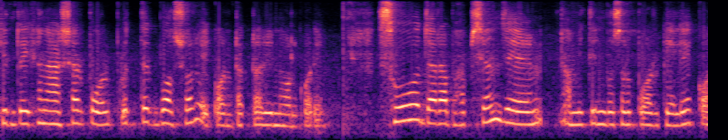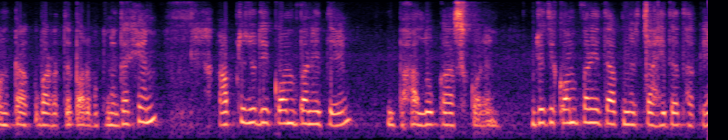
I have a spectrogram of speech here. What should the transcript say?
কিন্তু এখানে আসার পর প্রত্যেক বছর এই কন্ট্রাক্টটা রিনল করে। সো যারা ভাবছেন যে আমি তিন বছর পর গেলে কন্ট্রাক্ট বাড়াতে পারব কিনা, দেখেন, আপনি যদি কোম্পানিতে ভালো কাজ করেন যদি কোম্পানিতে আপনার চাহিদা থাকে,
